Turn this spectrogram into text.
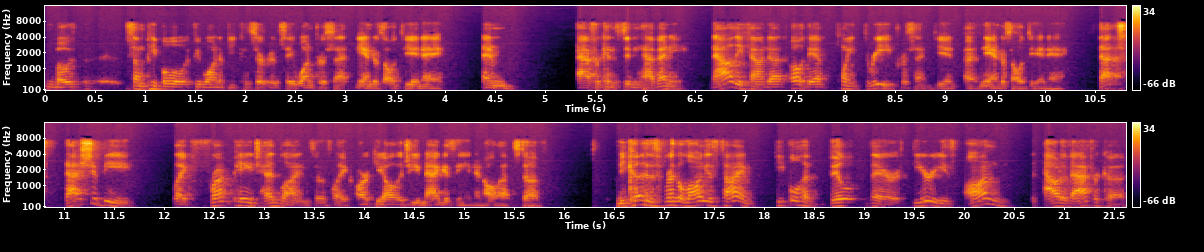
Most some people, if you want to be conservative, say one percent Neanderthal DNA, and Africans didn't have any. Now they found out, oh, they have 0.3 percent uh, Neanderthal DNA. That's that should be like front page headlines of like archaeology magazine and all that stuff. Because for the longest time, people have built their theories on out of Africa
